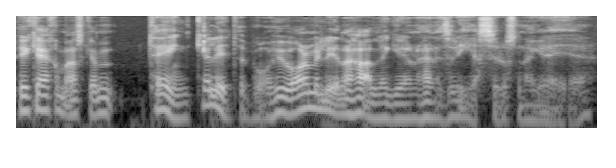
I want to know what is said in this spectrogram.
Det kanske man ska tänka lite på. Hur var det med Lena Hallengren och hennes resor och sådana grejer?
